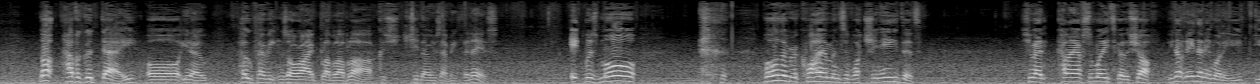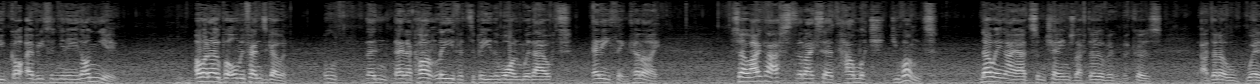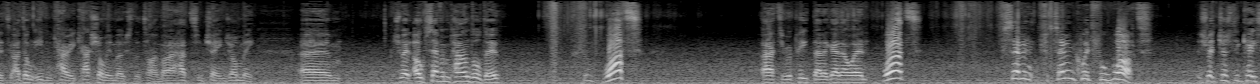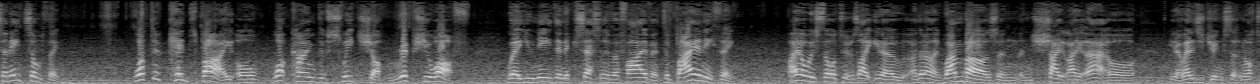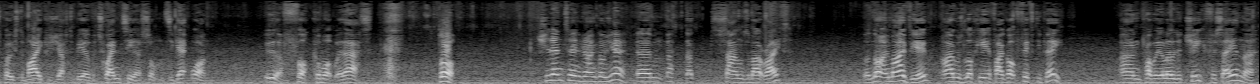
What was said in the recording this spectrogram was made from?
not have a good day or, you know, hope everything's all right, blah, blah, blah, because she knows everything is. It was more, more the requirements of what she needed. She went, Can I have some money to go to the shop? You don't need any money. You've, you've got everything you need on you. Oh, I know, but all my friends are going. Well, then, then I can't leave her to be the one without anything, can I? So I asked and I said, How much do you want? Knowing I had some change left over because I don't know where, I don't even carry cash on me most of the time, but I had some change on me. Um, she went, Oh, seven pound will do. what? I had to repeat that again. I went, what? Seven seven quid for what? And she went, just in case I need something. What do kids buy, or what kind of sweet shop rips you off where you need an excess of a fiver to buy anything? I always thought it was like, you know, I don't know, like wham bars and, and shite like that, or, you know, energy drinks that they're not supposed to buy because you have to be over 20 or something to get one. Who the fuck come up with that? But she then turns around and goes, Yeah, um, that, that sounds about right. Well, not in my view. I was lucky if I got 50p and probably a load of cheek for saying that.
